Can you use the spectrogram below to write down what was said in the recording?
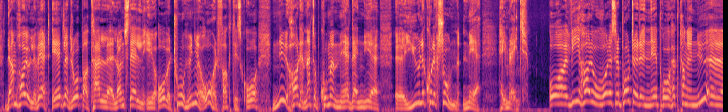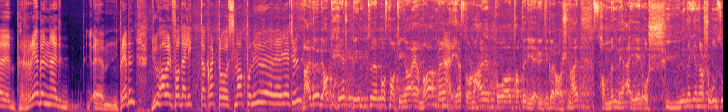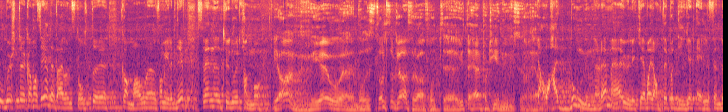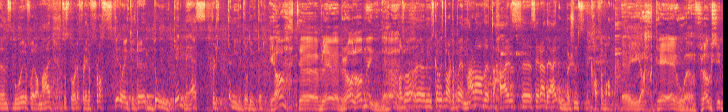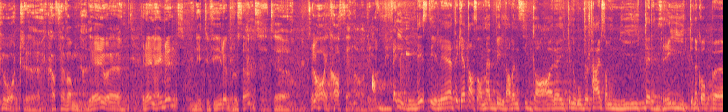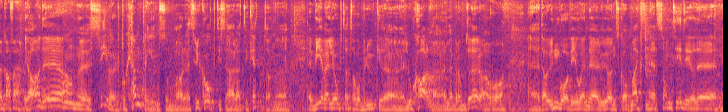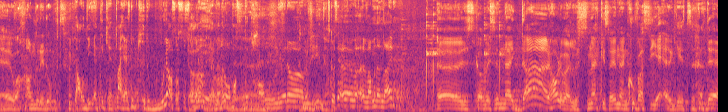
De har jo levert edle dråper til landsdelen i over 200 år, faktisk, og nå har de nettopp kommet med den nye uh, julekolleksjonen med heimrent. Og vi har jo vår reporter nede på Høgtangen nå, uh, Preben Preben, du har vel fått deg litt av hvert å smake på nå, eh, vil jeg tro? Nei, du, vi har ikke helt begynt eh, på smakinga ennå, men Nei. jeg står nå her på tapperiet ute i garasjen her sammen med eier og sjuende generasjons oberst, eh, kan man si. Dette er jo en stolt, gammel familiebedrift. Sven Tudor Tangmo. Ja, vi er jo både stolt og glad for å ha fått ut det her partiet nå, så ja. Ja, og her bugner det med ulike varianter på et digert elfenbensbord foran meg her. Så står det flere flasker og enkelte dunker med splitter nye produkter. Ja, det ble jo en bra ladning, det her. Altså, eh, skal vi starte på enden her da? Dette her eh, ser jeg, det er Obersens kaffevann. Eh, Ja, det er jo flaggskipet vårt, kaffevann. Kaffevagna. Det er jo ren heimbrent, 94 til, til å ha i kaffen. Ja, veldig stilig etikett, altså, med et bilde av en sigarrøykende oberst her som nyter en rykende kopp kaffe. Ja, det er han Sivert på campingen som har trykket opp disse her etikettene. Vi er veldig opptatt av å bruke lokale leverandører, og eh, da unngår vi jo en del uønska oppmerksomhet samtidig, og det er jo aldri dumt. Ja, og de etikettene er helt utrolig, altså. Så, så Ja, ja, og masse det- detaljer og fin, ja. Skal vi se, eh, hva med den der? Uh, skal vi si Nei, der har det vel snekket seg inn en couvasier, gitt. Det,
